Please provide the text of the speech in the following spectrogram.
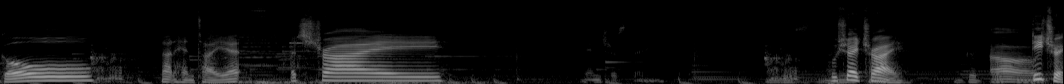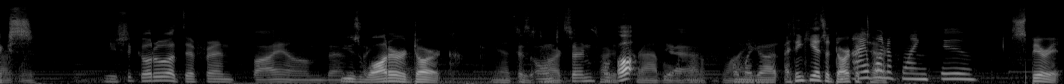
Go. Not hentai yet. Let's try. Interesting. Just- Who should I need to try? Find a good Oh. Pokemon to start Dietrich's. You should go to a different biome than. Use like, water or dark? Yeah, it's 'Cause just only hard, certain it's hard Poke- to Oh! travel Yeah. without a flying. Oh my god. I think he has a dark I attack. want a flying too. Spirit.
